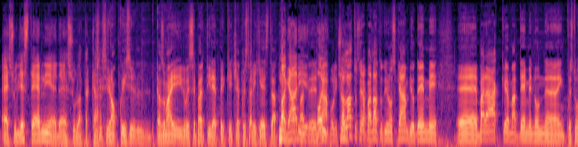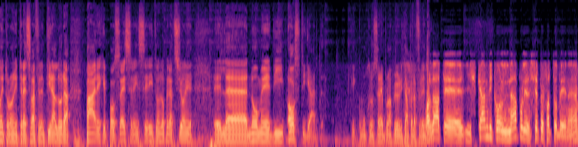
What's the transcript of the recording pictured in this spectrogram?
è sugli esterni ed è sull'attaccante. Sì, sì, no, qui sì, casomai dovesse partire è perché c'è questa richiesta Magari, da parte del poi Napoli. Tra l'altro si era parlato di uno scambio Demme eh, Barak, ma Demme non, eh, in questo momento non interessa la Fiorentina, allora pare che possa essere inserito nell'operazione il eh, nome di Ostigard, che comunque non sarebbe una priorità per la Fiorentina. Guardate, gli scambi con il Napoli hanno sempre fatto bene, eh?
